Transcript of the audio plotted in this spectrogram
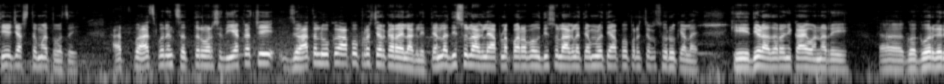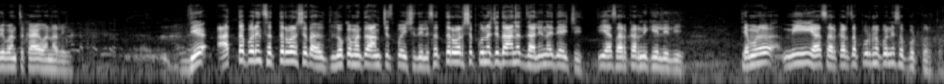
ते जास्त महत्त्वाचं आहे. आज आजपर्यंत सत्तर वर्षात एकाचे ज आता लोक अपप्रचार करायला लागले. त्यांना दिसू लागले आपला पराभव दिसू लागला त्यामुळे ते अपप्रचार सुरू केला आहे की दीड हजारांनी काय होणार आहे? ग गोरगरिबांचं काय होणार आहे? दे आत्तापर्यंत सत्तर वर्षात लोक म्हणतात आमचेच पैसे दिले. सत्तर वर्षात कुणाची दानच झाली नाही द्यायची ती या सरकारने केलेली. आहे. त्यामुळं मी या सरकारचा पूर्णपणे सपोर्ट करतो.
